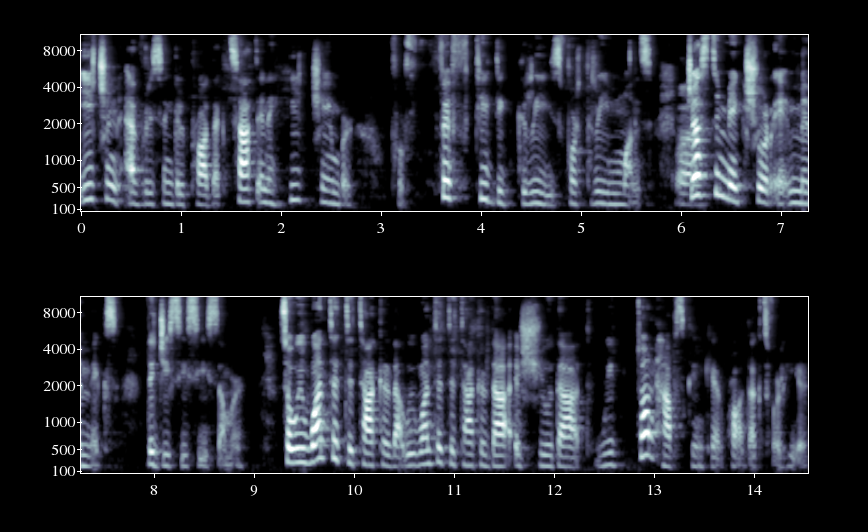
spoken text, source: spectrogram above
Each and every single product sat in a heat chamber for 50 degrees for three months just to make sure it mimics the gcc summer. So we wanted to tackle that. We wanted to tackle that issue that we don't have skincare products for here.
